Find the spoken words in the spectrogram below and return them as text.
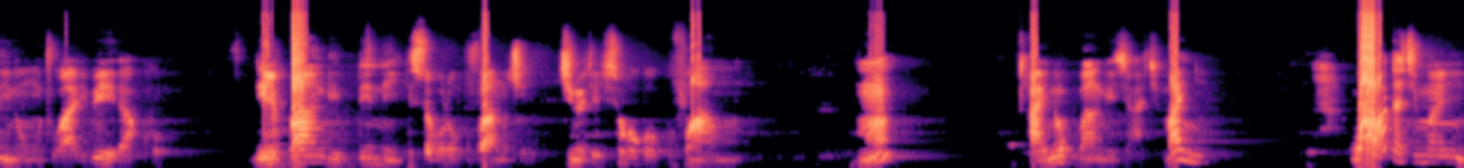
lino omuntu alibeerako ebbanga eddene kisobola okuvaamu kino kino kyekisoboka okuvaamu. Hmm? alina okuba nga ekyo akimanyi waaba takimanyi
